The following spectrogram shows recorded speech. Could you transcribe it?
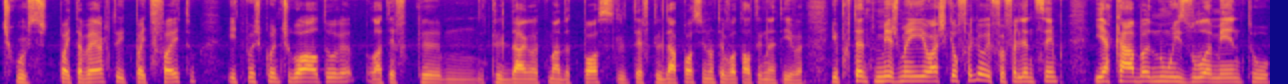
discursos de peito aberto e de peito feito e depois quando chegou à altura lá teve que, hum, que lhe dar a tomada de posse, teve que lhe dar posse e não teve outra alternativa. E portanto mesmo aí eu acho que ele falhou e foi falhando sempre e acaba num isolamento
